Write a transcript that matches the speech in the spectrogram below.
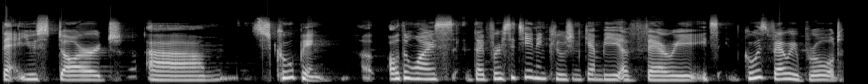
that you start um, scoping. Uh, otherwise, diversity and inclusion can be a very, it goes very broad.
